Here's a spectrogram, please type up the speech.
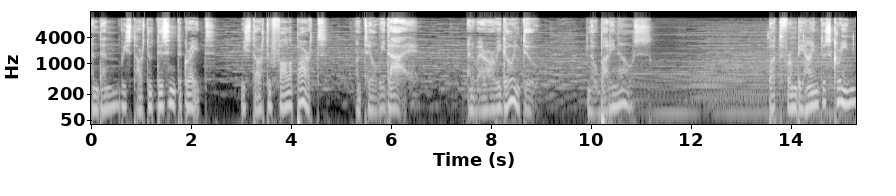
and then we start to disintegrate. We start to fall apart until we die. And where are we going to? Nobody knows. But from behind the screen,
